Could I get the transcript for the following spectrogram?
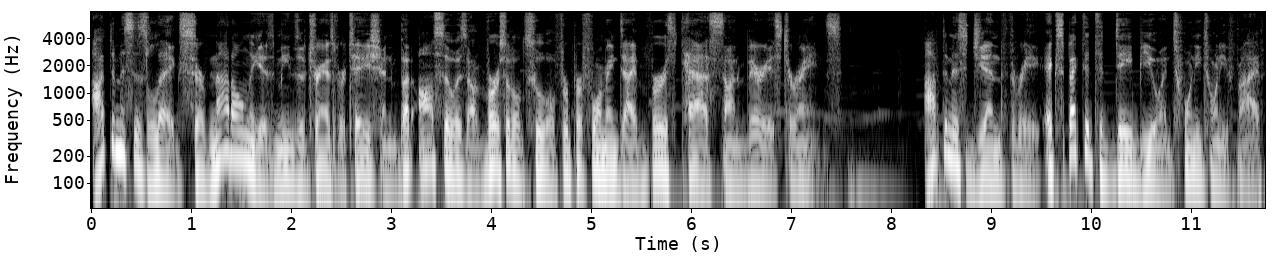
Optimus's legs serve not only as means of transportation, but also as a versatile tool for performing diverse tasks on various terrains. Optimus Gen 3, expected to debut in 2025,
